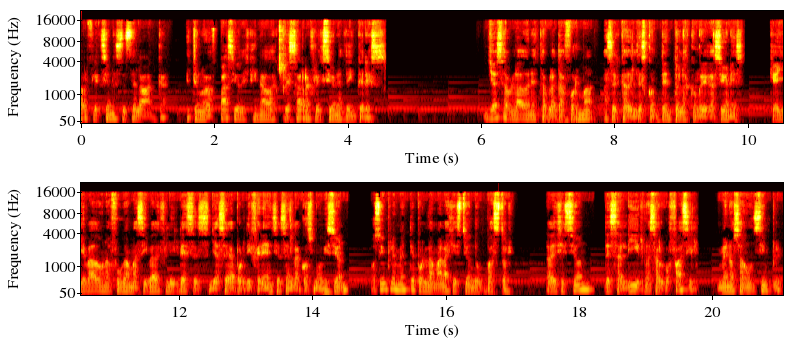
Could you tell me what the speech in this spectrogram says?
a Reflexiones desde la Banca, este nuevo espacio destinado a expresar reflexiones de interés. Ya se ha hablado en esta plataforma acerca del descontento en las congregaciones que ha llevado a una fuga masiva de feligreses, ya sea por diferencias en la cosmovisión o simplemente por la mala gestión de un pastor. La decisión de salir no es algo fácil, menos aún simple,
